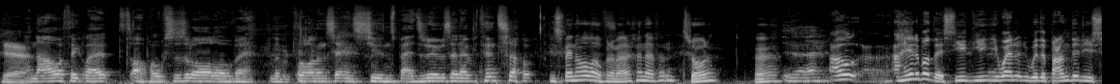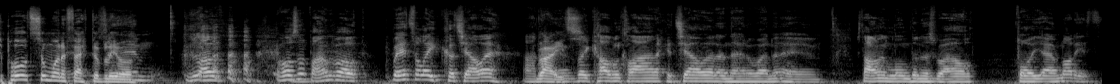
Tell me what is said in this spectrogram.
Yeah. And now I think like our posters are all over Liverpool and sitting in students' bedrooms and everything. So He's been all over America and everything, drawing. Yeah. Yeah. Oh, I heard about this. You, you you went with a band. Did you support someone effectively, or Um, well, it wasn't a band about. Went to like Coachella, and Right. um, like Calvin Klein at Coachella, and then I went um, down in London as well. But yeah, I'm not it.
